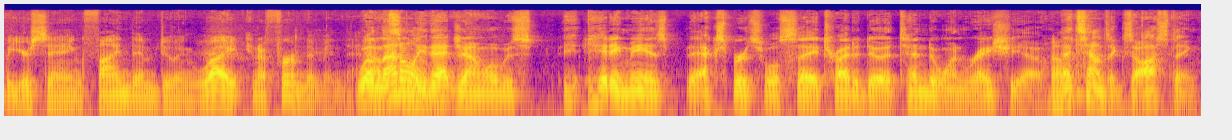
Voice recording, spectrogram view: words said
But you're saying find them doing right and affirm them in that. Well, Absolutely. not only that, John, what was hitting me is experts will say try to do a 10 to 1 ratio. Oh. That sounds exhausting.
